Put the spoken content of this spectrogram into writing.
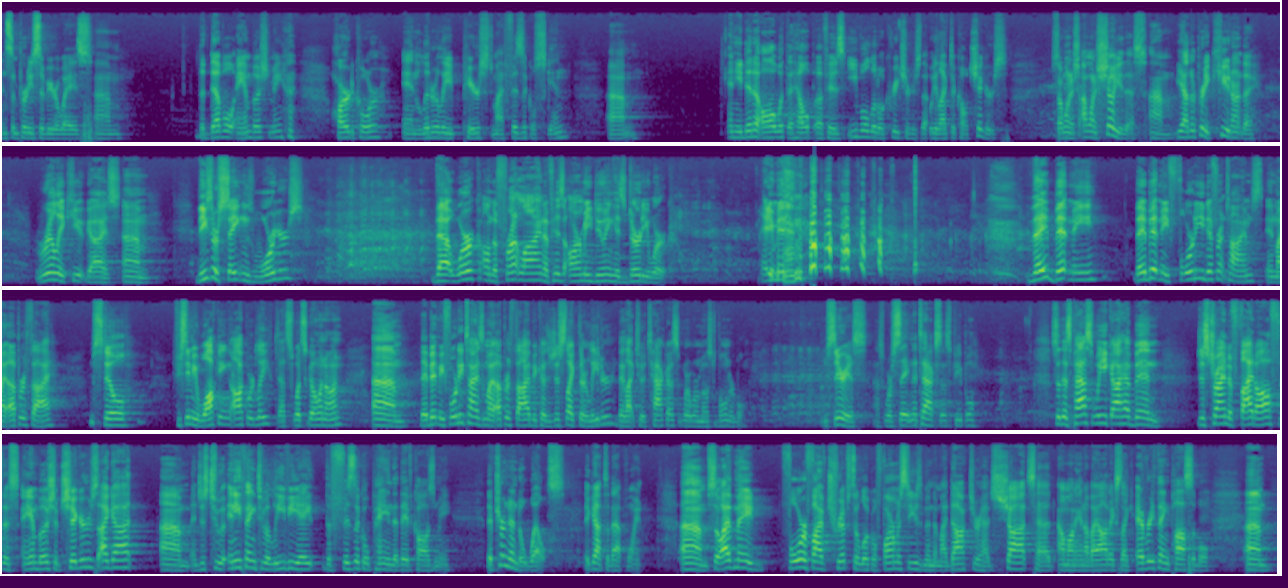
in some pretty severe ways. Um, the devil ambushed me hardcore and literally pierced my physical skin. Um, and he did it all with the help of his evil little creatures that we like to call chiggers. So I want to, I want to show you this. Um, yeah, they're pretty cute, aren't they? Really cute guys. Um, these are Satan's warriors that work on the front line of his army doing his dirty work. Amen. they bit me. They bit me 40 different times in my upper thigh. I'm still, if you see me walking awkwardly, that's what's going on. Um, they bit me 40 times in my upper thigh because, just like their leader, they like to attack us where we're most vulnerable. I'm serious. That's where Satan attacks us, people. So, this past week, I have been just trying to fight off this ambush of chiggers I got, um, and just to anything to alleviate the physical pain that they've caused me. They've turned into welts. It got to that point. Um, so, I've made four or five trips to local pharmacies, been to my doctor, had shots, had I'm on antibiotics, like everything possible. Um,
